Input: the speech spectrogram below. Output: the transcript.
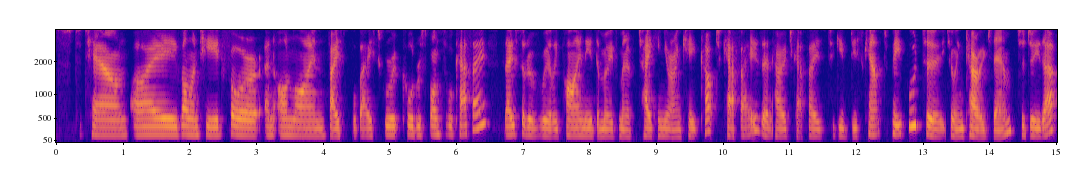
to town, I volunteered for an online Facebook based group called Responsible Cafes. They sort of really pioneered the movement of taking your own keep cup to cafes and encourage cafes to give discounts to people to, to encourage them to do that.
